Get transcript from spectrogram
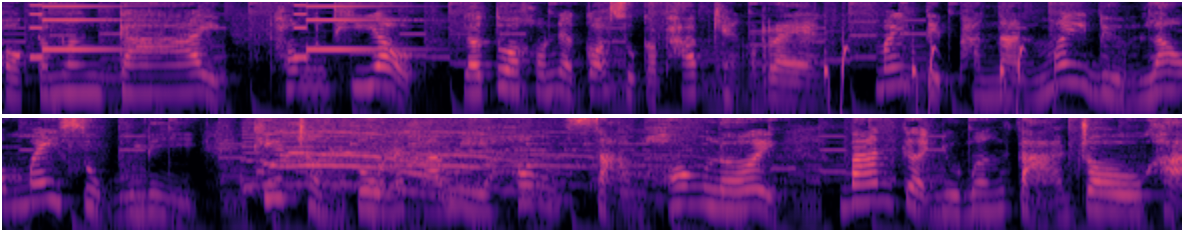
ออกกำลังกาย ท่องเที่ยว แล้วตัวเขาเนี่ยก็สุขภาพแข็งแรง ไม่ติดพนัน ไม่ดื่มเหล้า ไม่สูบบุหรี่ ที่เฉิงตูนะคะ มีห้อง 3 ห้องเลย บ้านเกิดอยู่เมืองตาโจวค่ะ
